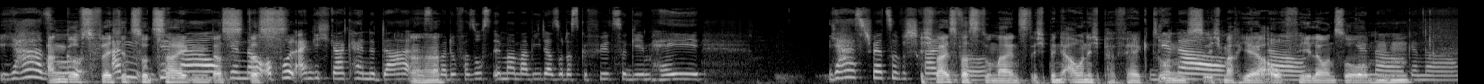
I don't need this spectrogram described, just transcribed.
ja, so Angriffsfläche an, zu zeigen, genau, dass genau, das- obwohl eigentlich gar keine da ist. Aha. Aber du versuchst immer mal wieder so das Gefühl zu geben, hey, ja, ist schwer zu beschreiben. Ich weiß, was so. du meinst. Ich bin ja auch nicht perfekt Genau, und ich mache hier genau. auch Fehler und so. Genau, Mhm. genau.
